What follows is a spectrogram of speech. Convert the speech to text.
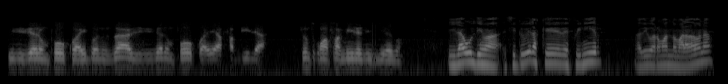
e viver um pouco aí Buenos Aires, e viver um pouco aí a família junto com a família de Diego. E a última, se tuvieras que definir a Diego Armando Maradona,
